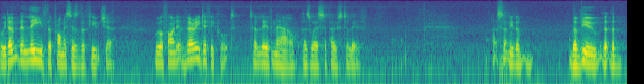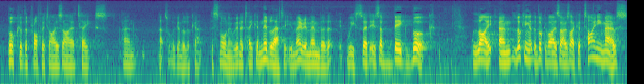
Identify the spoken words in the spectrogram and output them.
we don't believe the promises of the future, we will find it very difficult to live now as we're supposed to live. That's certainly the, the view that the book of the prophet Isaiah takes. And that's what we're going to look at this morning. We're going to take a nibble at it. You may remember that we said it's a big book, like, and looking at the book of Isaiah is like a tiny mouse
